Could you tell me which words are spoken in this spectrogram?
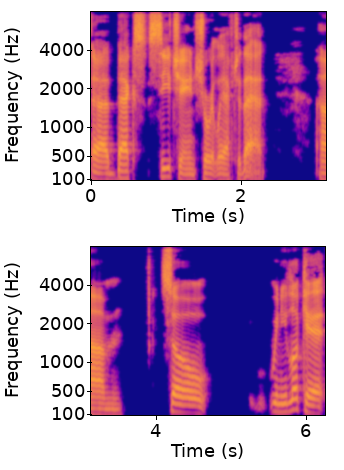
uh, Beck's Sea Change shortly after that. Um, so when you look at,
